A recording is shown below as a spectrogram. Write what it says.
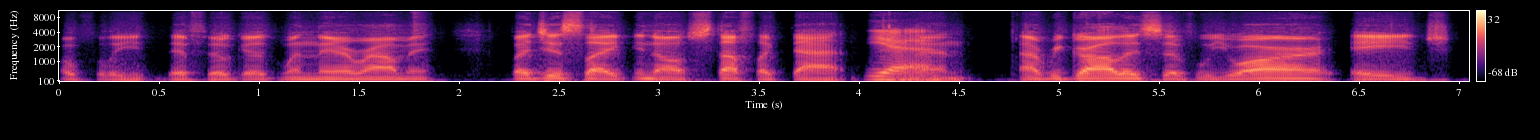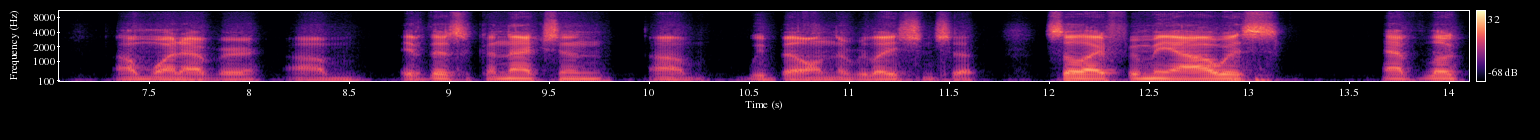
hopefully they feel good when they're around me but just like you know stuff like that Yeah. and uh, regardless of who you are age um whatever um if there's a connection um we build on the relationship so like for me i always have looked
